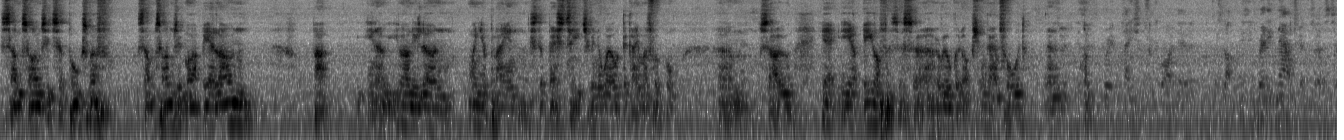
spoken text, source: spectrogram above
Sometimes it's at Portsmouth, sometimes it might be alone, but you know, you only learn when you're playing. It's the best teacher in the world, the game of football. Um, so, yeah, he, he offers us a, a, real good option going forward. And patience required not, is he ready now to get first two?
